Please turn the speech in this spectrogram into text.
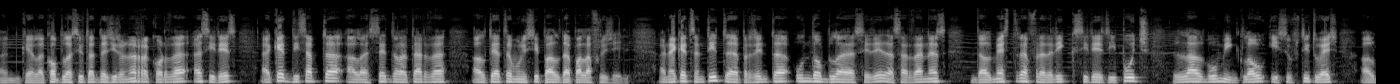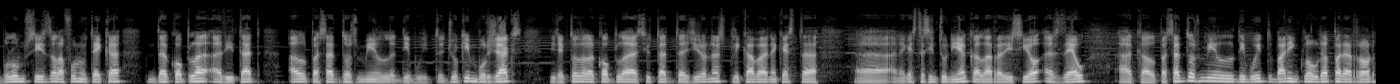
en què la Copla Ciutat de Girona recorda a Cirés aquest dissabte a les 7 de la tarda al Teatre Municipal de Palafrugell. En aquest sentit, eh, presenta un doble CD de sardanes del mestre Frederic Cirés i Puig. L'àlbum inclou i substitueix el volum 6 de la fonoteca de Copla editat el passat 2018. Joaquim Burjacs, director de la Copla Ciutat de Girona, explicava en aquesta, eh, en aquesta sintonia que la reedició es deu a que el passat 2018 van incloure per error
